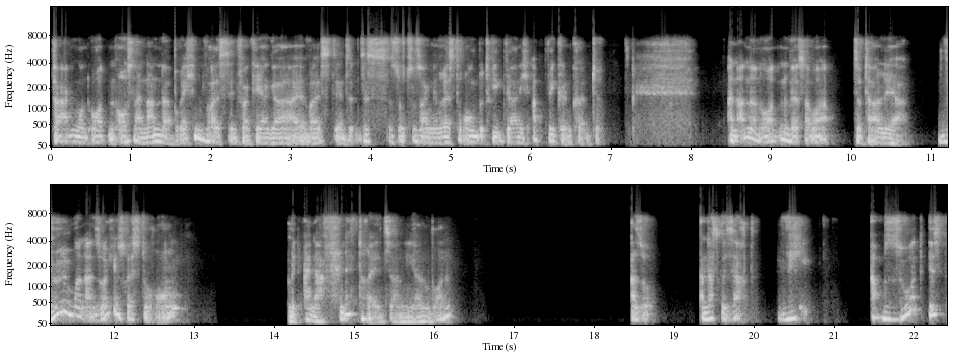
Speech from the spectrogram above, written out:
Tagen und Orten auseinanderbrechen, weil es den Verkehr gar, weil es den, das sozusagen den Restaurantbetrieb gar nicht abwickeln könnte. An anderen Orten wäre es aber total leer. Würde man ein solches Restaurant mit einer Flatrate sanieren wollen? Also, anders gesagt, wie absurd ist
